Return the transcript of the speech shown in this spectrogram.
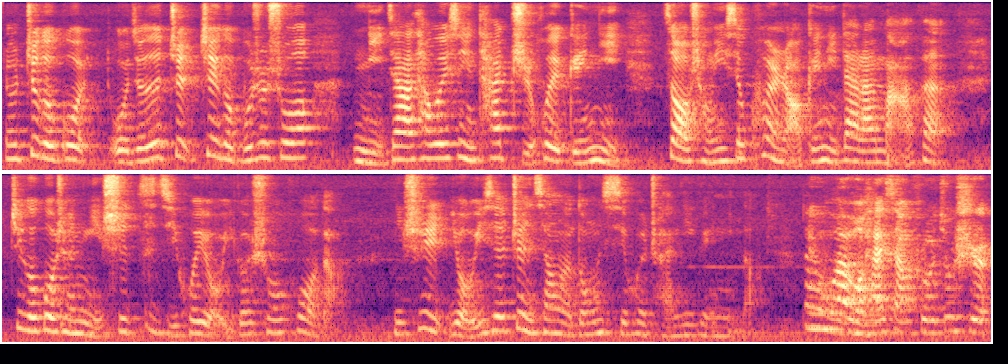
然后这个过，我觉得这这个不是说你加了他微信，他只会给你造成一些困扰，给你带来麻烦。这个过程你是自己会有一个收获的，你是有一些正向的东西会传递给你的。另外，我还想说，就是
